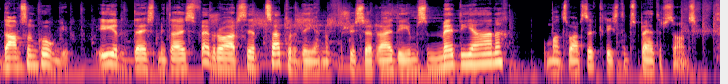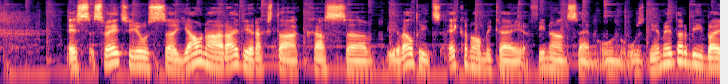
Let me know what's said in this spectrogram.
Dāmas un kungi, ir 10. februāris, ir ceturtdiena. Šis ir raidījums Mediāna, un mans vārds ir Kristaps Petersons. Es sveicu jūs jaunā raidierakstā, kas ir veltīts ekonomikai, finansēm un uzņēmējdarbībai.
